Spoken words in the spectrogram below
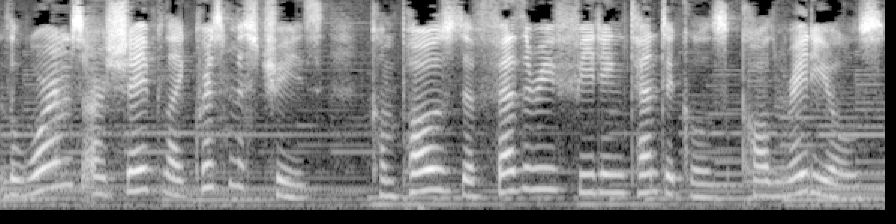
The worms are shaped like Christmas trees, composed of feathery feeding tentacles called radioles.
